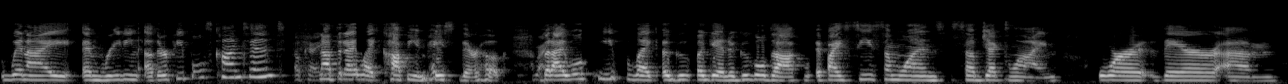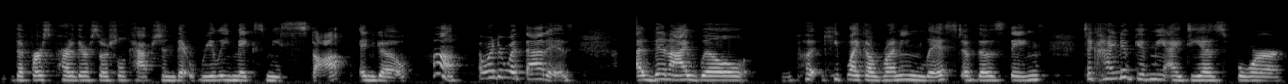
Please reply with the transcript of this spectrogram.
when I am reading other people's content. Okay. Not that I like copy and paste their hook, Right. but I will keep like a again a Google Doc if I see someone's subject line or their um the first part of their social caption that really makes me stop and go, "Huh, I wonder what that is." Uh, then I will put keep like a running list of those things to kind of give me ideas for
